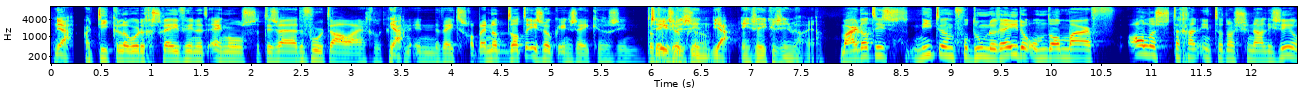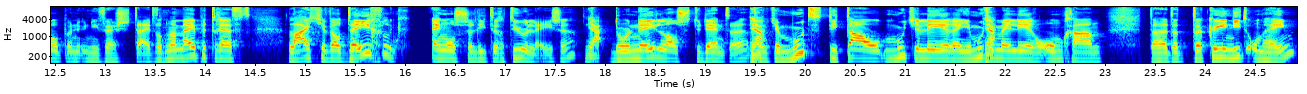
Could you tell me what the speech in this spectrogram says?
Ja. Artikelen worden geschreven in het Engels. Het is uh, de voertaal eigenlijk ja. in, in, de wetenschap. En dat, dat is ook in zekere zin. Dat zekere is zin, ja. In zekere zin wel, ja. Maar dat is niet een voldoende reden om dan maar alles te gaan internationaliseren op een universiteit. Wat mij betreft laat je wel degelijk Engelse literatuur lezen. Ja. Door Nederlandse studenten. Ja. Want je moet die taal moet je leren. Je moet ja. ermee leren omgaan. Daar, dat, daar kun je niet omheen.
